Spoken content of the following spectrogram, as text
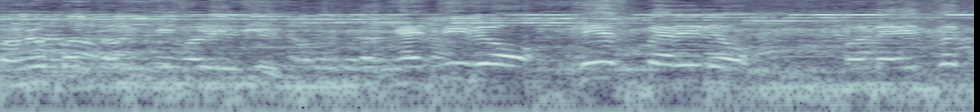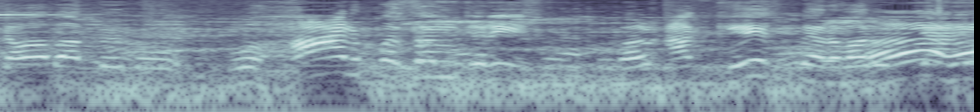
મને પણ ધમકી મળી હતી. ખેંચી લ્યો, કેસ પહેરી લ્યો. અને એક જ જવાબ આપ્યો તો હું હાર પસંદ કરીશ, પણ આ કેસ પહેરવાનું ક્યારે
